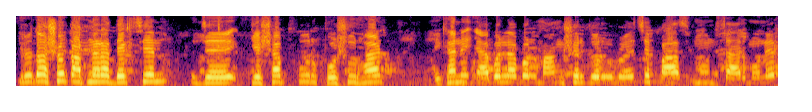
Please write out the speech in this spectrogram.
প্রিয় দর্শক, আপনারা দেখছেন যে কেশবপুর পশুর হাট, এখানে অ্যাভেলেবল মাংসের গরু রয়েছে, পাঁচ মন, চার মনের।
